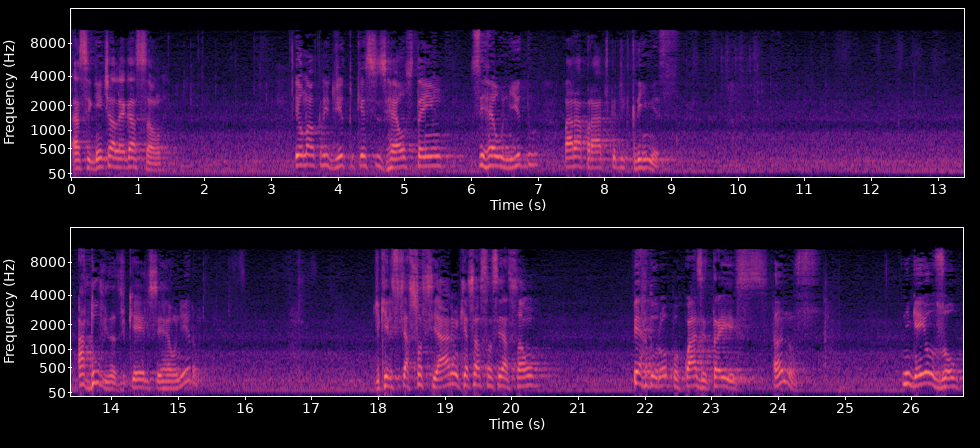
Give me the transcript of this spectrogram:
a seguinte alegação. Eu não acredito que esses réus tenham se reunido para a prática de crimes. Há dúvidas de que eles se reuniram? De que eles se associaram e que essa associação perdurou por quase três anos? Ninguém ousou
